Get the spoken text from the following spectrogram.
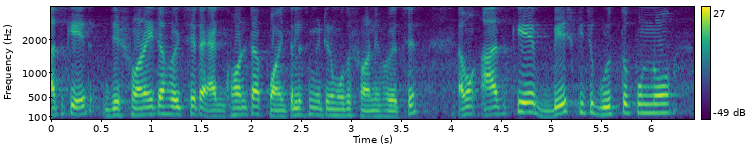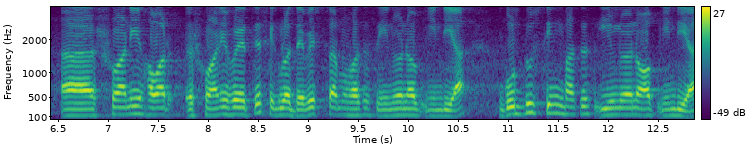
আজকের যে শুনানিটা হয়েছে, সেটা এক ঘণ্টা পঁয়তাল্লিশ মিনিটের মতো শুনানি হয়েছে এবং আজকে বেশ কিছু গুরুত্বপূর্ণ শুনানি হওয়ার শুনানি হয়েছে। সেগুলো Devesh Sharma versus Union of India Guddu Singh versus Union of India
